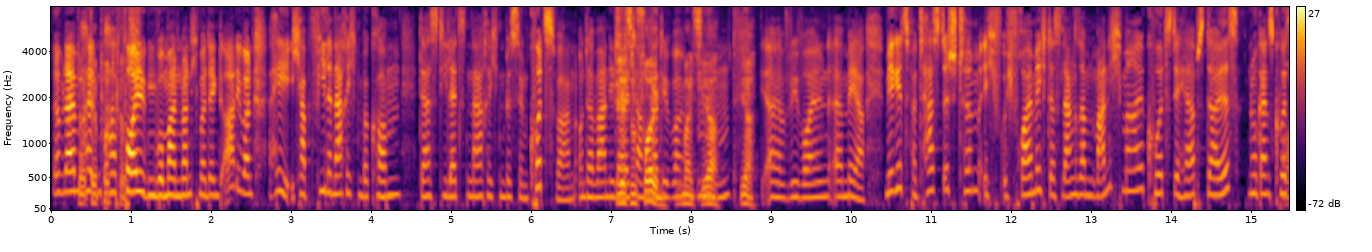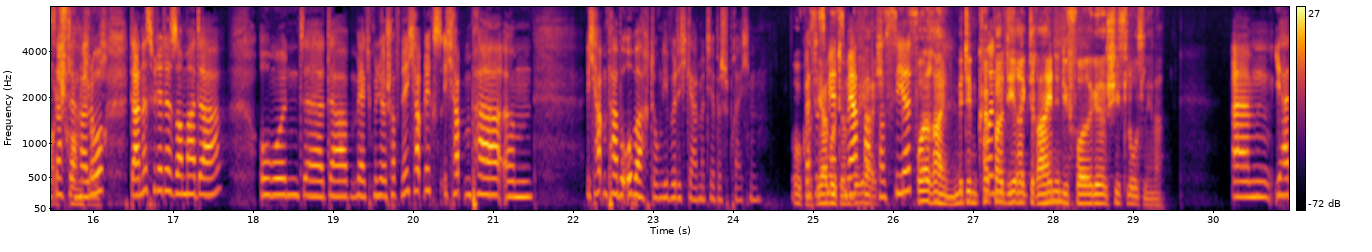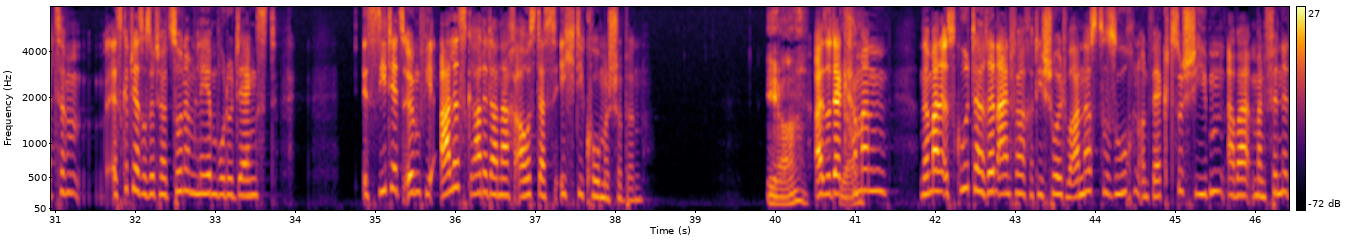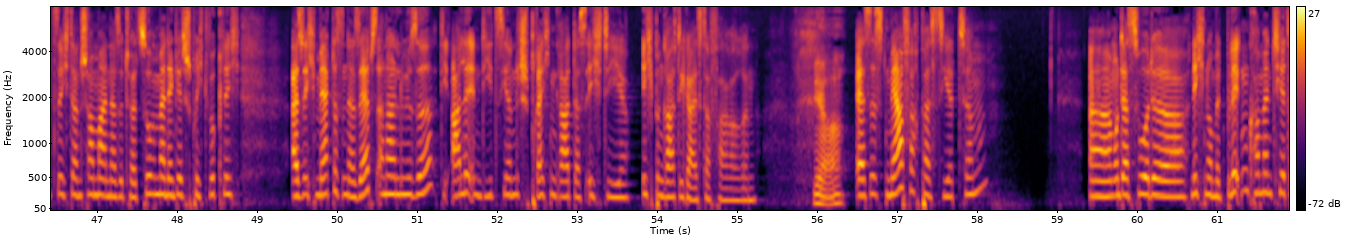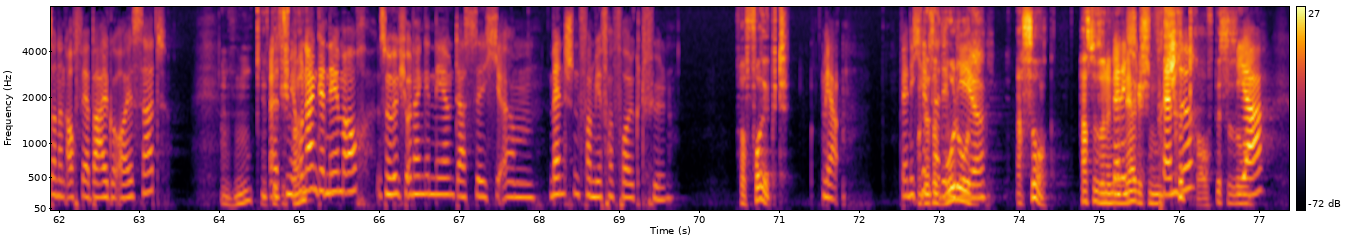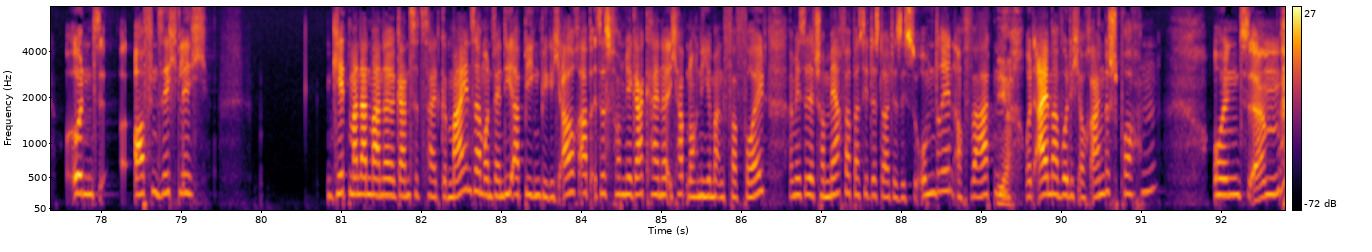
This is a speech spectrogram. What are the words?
da bleiben Bleibt halt ein paar. Folgen, wo man manchmal denkt, ah, die waren. Hey, ich habe viele Nachrichten bekommen, dass die letzten Nachrichten ein bisschen kurz waren und da waren die, Die Leute haben Folgen, die wollen, meinst du? Ja, mhm, ja. Äh, die wollen äh, mehr. Mir geht's fantastisch, Tim. Ich, ich freue mich, dass langsam manchmal kurz der Herbst da ist. Nur ganz kurz Oh, sagt er Hallo. auch. Dann ist wieder der Sommer da und äh, da merke ich mir erschöpft. Nee, ich habe nichts. Ich habe ein paar. Ähm, ich habe ein paar Beobachtungen, die würde ich gerne mit dir besprechen. Oh Gott, Das ist ja mir gut, jetzt dann mehrfach ja, ich, passiert. Voll rein. Mit dem Körper Und- direkt rein in die Folge. Schieß los, Lena. Ähm, ja, Tim, es gibt ja so Situationen im Leben, wo du denkst, es sieht jetzt irgendwie alles gerade danach aus, dass ich die komische bin. Ja. Also da ja. kann man, ne, man ist gut darin, einfach die Schuld woanders zu suchen und wegzuschieben, aber man findet sich dann schon mal in der Situation, wenn man denkt, jetzt spricht wirklich, also ich merke das in der Selbstanalyse, die alle Indizien sprechen gerade, dass ich die, ich bin gerade die Geisterfahrerin. Ja. Es ist mehrfach passiert, Tim. Ähm, und das wurde nicht nur mit Blicken kommentiert, sondern auch verbal geäußert. Mhm. Es ist mir gespannt. unangenehm auch, ist mir wirklich unangenehm, dass sich ähm, Menschen von mir verfolgt fühlen. Verfolgt. Ja. Wenn ich Und hinter denen gehe. Ach so. Hast du so einen Wenn energischen Schritt drauf? Bist du so. Ja, und offensichtlich geht man dann mal eine ganze Zeit gemeinsam und wenn die abbiegen, biege ich auch ab. Es ist von mir gar keine, ich habe noch nie jemanden verfolgt, aber mir ist es jetzt schon mehrfach passiert, dass Leute sich so umdrehen, auch warten. Ja. Und einmal wurde ich auch angesprochen und ähm,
